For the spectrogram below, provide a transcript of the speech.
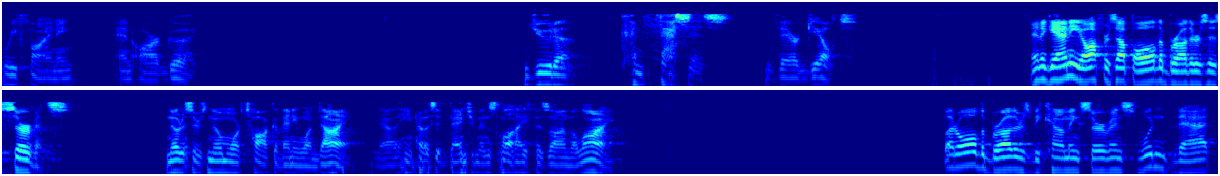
refining and our good. Judah confesses their guilt. And again, he offers up all the brothers as servants. Notice there's no more talk of anyone dying now that he knows that Benjamin's life is on the line. But all the brothers becoming servants, wouldn't that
